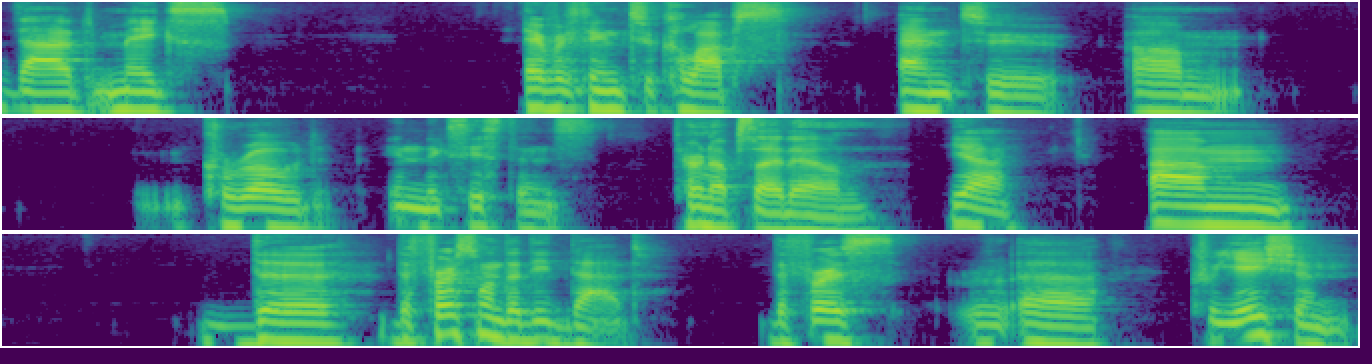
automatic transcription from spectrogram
that makes everything to collapse and to um, corrode in existence. Turn upside down. Yeah. Um, the the first one that did that, the first uh, creation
